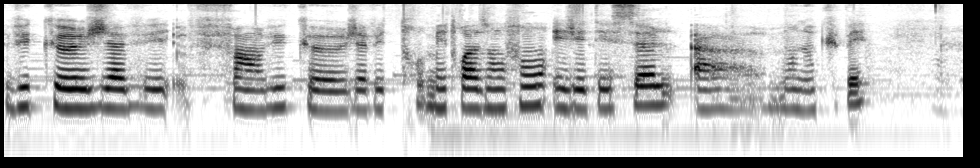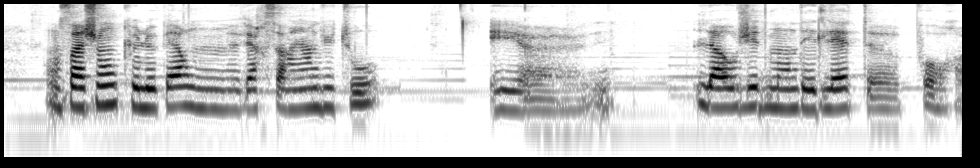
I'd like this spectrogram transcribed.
vu que j'avais, enfin, vu que j'avais mes trois enfants et j'étais seule à m'en occuper, en sachant que le père ne me verse rien du tout. Et là où j'ai demandé de l'aide euh, pour, euh,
